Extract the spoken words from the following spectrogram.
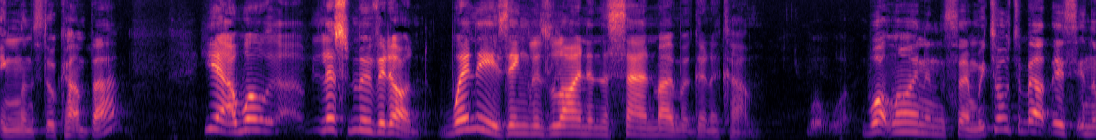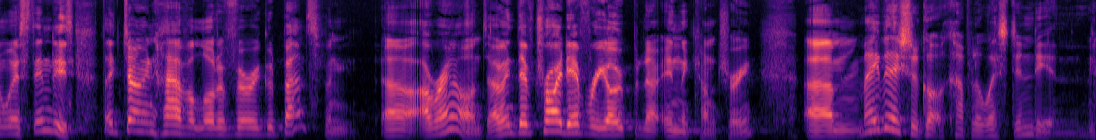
England still can't bat? Yeah, well, uh, let's move it on. When is England's line in the sand moment going to come? What line in the sand? We talked about this in the West Indies. They don't have a lot of very good batsmen uh, around. I mean, they've tried every opener in the country. Um, Maybe they should have got a couple of West Indian.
